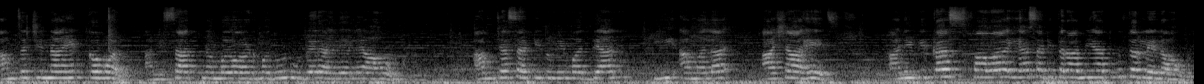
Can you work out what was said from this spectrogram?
आमचं चिन्ह आहे कमळ. आम्ही सात नंबर वॉर्डमधून उभे राहिलेले आहोत. आमच्यासाठी तुम्ही मत द्याल ही आम्हाला आशा आहेच. आणि विकास व्हावा यासाठी तर आम्ही यात उतरलेलो आहोत.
